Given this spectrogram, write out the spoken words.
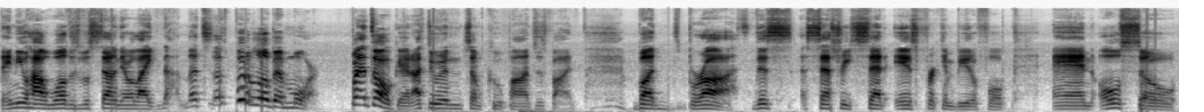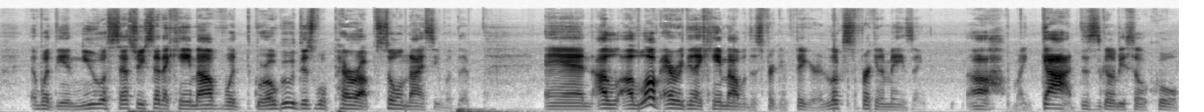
They knew how well this was selling. They were like, nah, let's let's put a little bit more. But it's all good. I threw in some coupons. It's fine. But bruh, this accessory set is freaking beautiful, and also with the new accessory set that came out with Grogu, this will pair up so nicely with it. And I, I love everything that came out with this freaking figure. It looks freaking amazing. Oh my god, this is gonna be so cool.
